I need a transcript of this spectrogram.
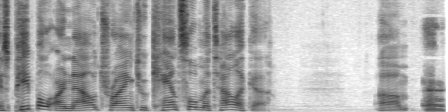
is people are now trying to cancel Metallica. Um, Eh.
